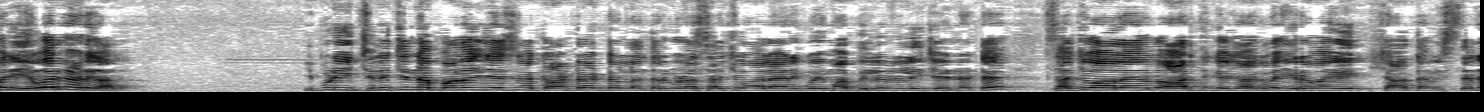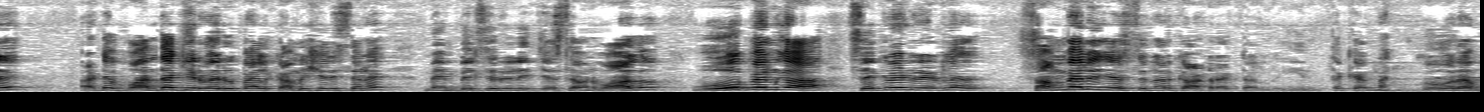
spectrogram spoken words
మరి ఎవరిని అడగాలి? ఇప్పుడు ఈ చిన్న చిన్న పనులు చేసిన కాంట్రాక్టర్లందరూ కూడా సచివాలయానికి పోయి మా బిల్లు రిలీజ్ చేయండి అంటే సచివాలయంలో ఆర్థిక శాఖలో ఇరవై శాతం ఇస్తేనే అంటే వందకి ఇరవై రూపాయలు కమిషన్ ఇస్తేనే మేము బిల్స్ రిలీజ్ చేస్తామని వాళ్ళు ఓపెన్గా సెక్రటరియట్లో సమ్మెలు చేస్తున్నారు కాంట్రాక్టర్లు. ఇంతకన్నా ఘోరం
